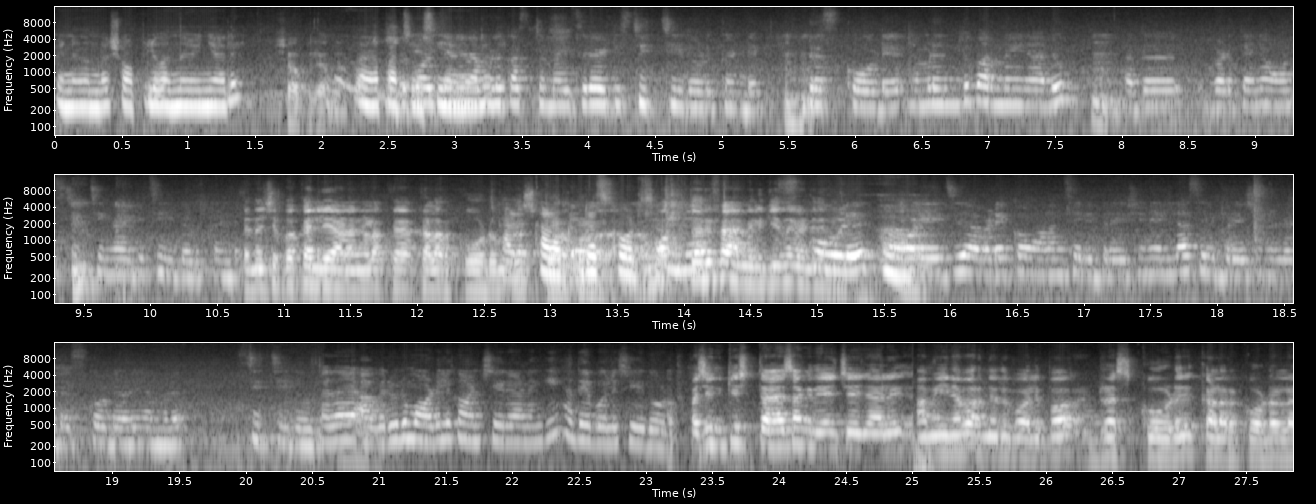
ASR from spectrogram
പിന്നെ നമ്മുടെ ഷോപ്പിൽ വന്നു കഴിഞ്ഞാൽ പർച്ചേസ് ചെയ്യാൻ നമ്മൾ കസ്റ്റമൈസ്ഡ് ആയിട്ട് സ്റ്റിച്ച് ചെയ്ത് കൊടുക്കണ്ട്. ഡ്രസ് കോഡ് നമ്മൾ എന്ത് പറഞ്ഞു കഴിഞ്ഞാലും അത് ഇവിടെ തന്നെ ഓൺ സ്റ്റിച്ചിങ് ആയിട്ട് ചെയ്ത് കൊടുക്കുന്നുണ്ട് എന്ന് വെച്ചാൽ ഇപ്പൊ കല്യാണങ്ങളൊക്കെ കളർ കോഡും ഡ്രസ് മൊത്തം ഫാമിലിക്ക് സ്കൂൾ കോളേജ് അവിടെയൊക്കെ ഓണം സെലിബ്രേഷൻ എല്ലാ സെലിബ്രേഷനുള്ള ഡ്രസ് കോഡുകൾ നമ്മൾ സ്റ്റിച്ച് ചെയ്ത് കൊടുക്കും അത് അവരൊരു മോഡൽ കാണിച്ചു തരികയാണെങ്കിൽ അതേപോലെ ചെയ്തു കൊടുക്കും. പക്ഷെ എനിക്ക് ഇഷ്ടമായ സംഗതി വെച്ച് കഴിഞ്ഞാൽ അമീന പറഞ്ഞതുപോലെ ഇപ്പോൾ ഡ്രസ് കോഡ് കളർ കോഡുള്ള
